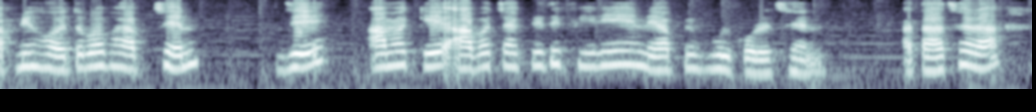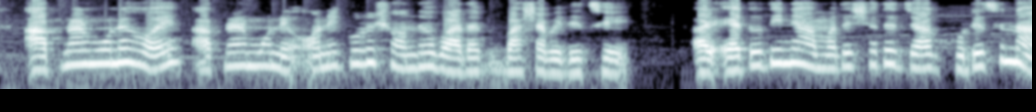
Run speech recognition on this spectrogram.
আপনি হয়তোবা ভাবছেন যে আমাকে আবার চাকরিতে ফিরিয়ে এনে আপনি ভুল করেছেন। আর তাছাড়া আপনার মনে হয়, আপনার মনে অনেকগুলো সন্দেহ বাধা, বাসা বেঁধেছে। আর এতদিনে আমাদের সাথে যা ঘটেছে না,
